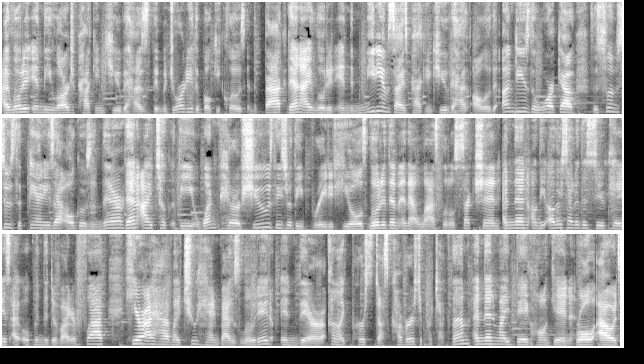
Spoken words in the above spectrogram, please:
I loaded in the large packing cube that has the majority of the bulky clothes in the back. Then I loaded in the medium sized packing cube that has all of the undies, the workout, the swimsuits, the panties, that all goes in there. Then I took the one pair of shoes. These are the braided heels, loaded them in that last little section. And then on the other side of the suitcase, I opened the divider flap. Here I have my two handbags loaded in their kind of like purse dust covers to protect them. And then my big honkin' roll out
